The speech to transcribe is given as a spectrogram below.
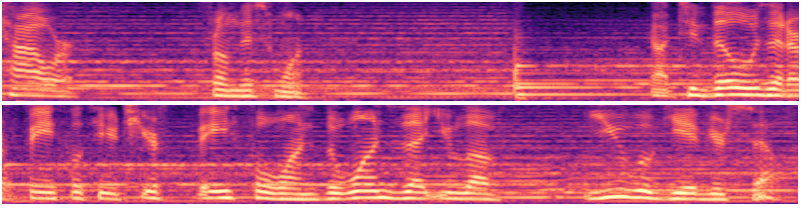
power from this one. God, to those that are faithful to you, to your faithful ones, the ones that you love, you will give yourself.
